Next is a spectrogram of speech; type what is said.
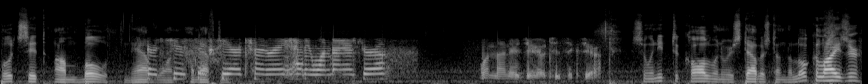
puts it on both nav1 and nav2. turn right, heading 190. 190-260. So we need to call when we're established on the localizer.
